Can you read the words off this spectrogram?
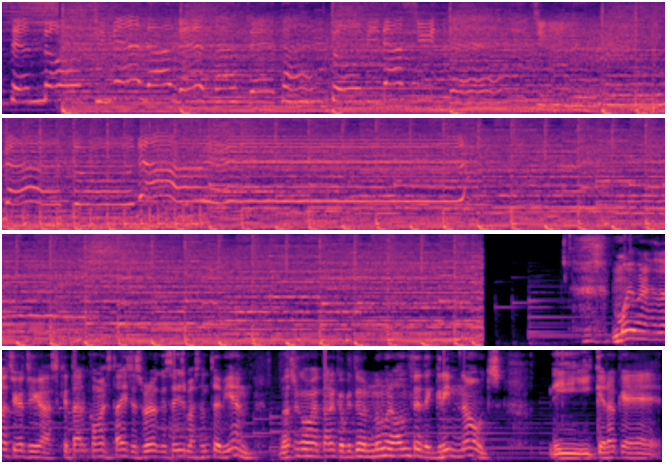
線の決められた世界飛び出して自由な空へ Muy buenas a todos chicos y chicas, ¿qué tal? ¿Cómo estáis? Espero que estéis bastante bien. Vamos a comentar el capítulo número 11 de Grim Notes. y creo que,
